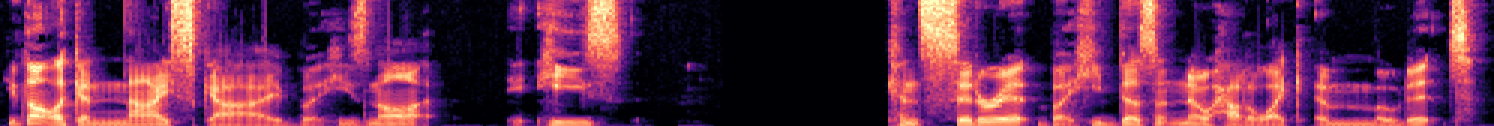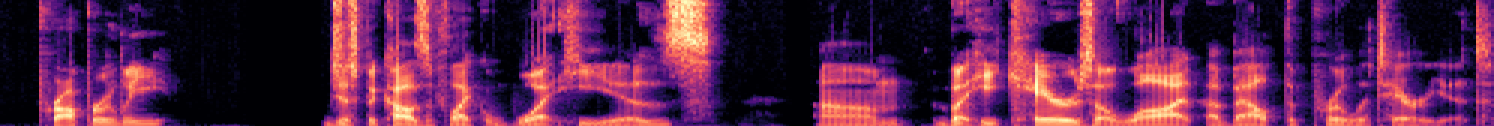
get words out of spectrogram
he's not like a nice guy, but he's not he's considerate, but he doesn't know how to like emote it properly, just because of like what he is. Um, but he cares a lot about the proletariat,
